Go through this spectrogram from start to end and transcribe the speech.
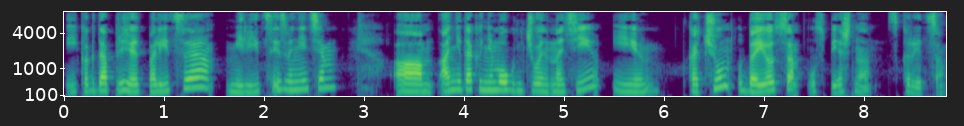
и когда приезжает полиция, милиция, извините, они так и не могут ничего найти, и Ткачу удается успешно скрыться.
